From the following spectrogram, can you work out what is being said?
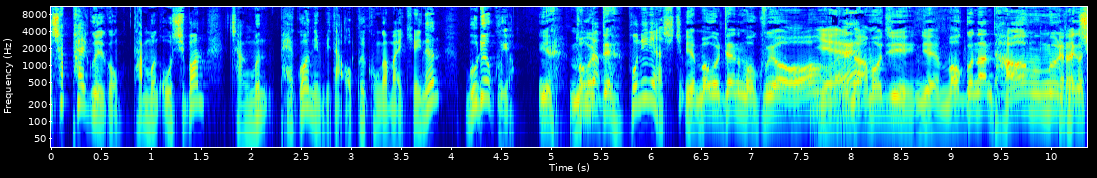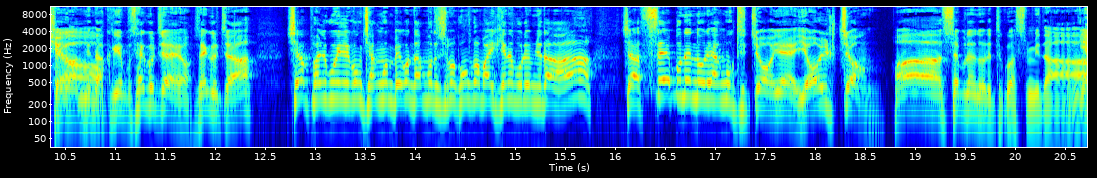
샵8910 단문 50원 장문 100원입니다. 어플 콩과 마이케이는 무료고요. 예, 먹을 때. 본인이 아시죠? 예, 먹을 때는 먹고요. 예. 나머지 이제 먹고 난 다음을 그렇죠. 제가 합니다. 그게 세 글자예요. 세 글자. 샵 8910 장문 100원 단문 50원 콩과 my K는 무료입니다. 자, 세븐의 노래 한 곡 듣죠. 예, 열정. 아, 세븐의 노래 듣고 왔습니다. 예.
